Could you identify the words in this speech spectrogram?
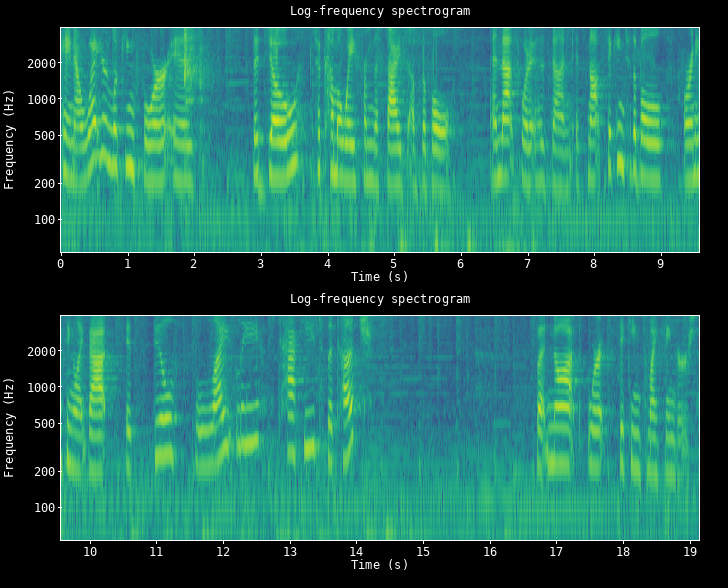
Okay, now what you're looking for is the dough to come away from the sides of the bowl. and that's what it has done. It's not sticking to the bowl or anything like that. It's still slightly tacky to the touch, but not where it's sticking to my fingers.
